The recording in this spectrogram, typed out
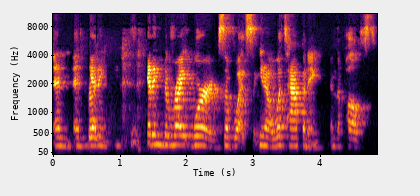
and and getting right. getting the right words of what's you know what's happening in the pulse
